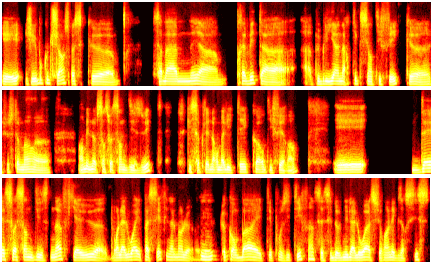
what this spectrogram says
et j'ai eu beaucoup de chance parce que ça m'a amené à, très vite à, à, publier un article scientifique, justement en 1978, qui s'appelait Normalité, corps différents. Et, dès 79, il y a eu euh, bon la loi est passée finalement le, mmh. le combat a été positif hein, c'est devenu la loi assurant l'exercice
